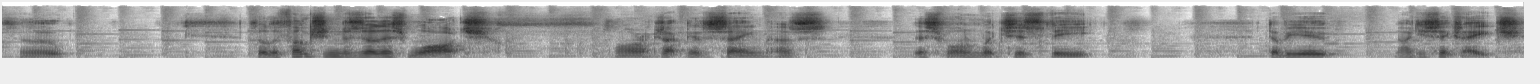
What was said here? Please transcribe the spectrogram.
So, so the functions of this watch are exactly the same as this one, which is the W96H.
